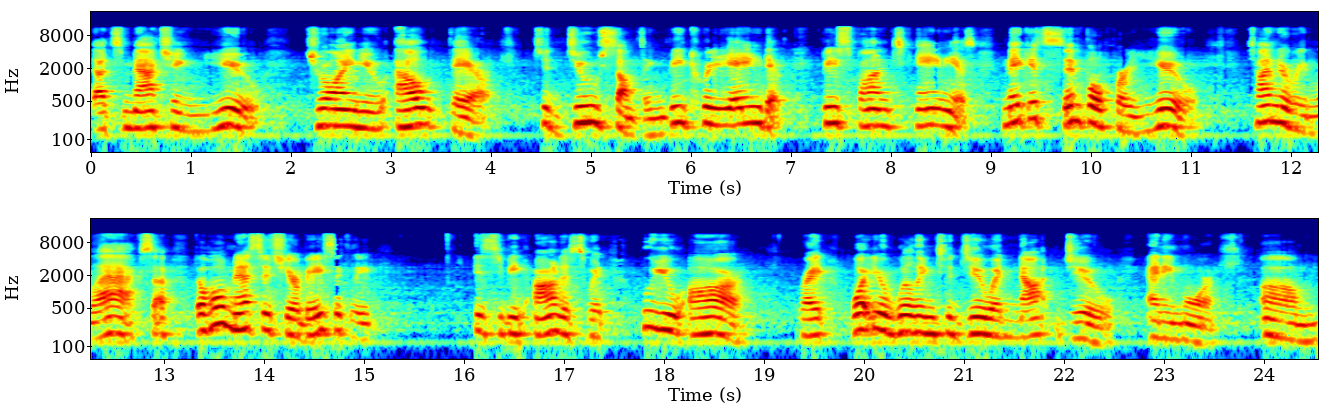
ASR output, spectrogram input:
that's matching you, drawing you out there to do something. Be creative, be spontaneous, make it simple for you. Time to relax. Uh, the whole message here basically is to be honest with who you are, right? What you're willing to do and not do anymore. Um,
